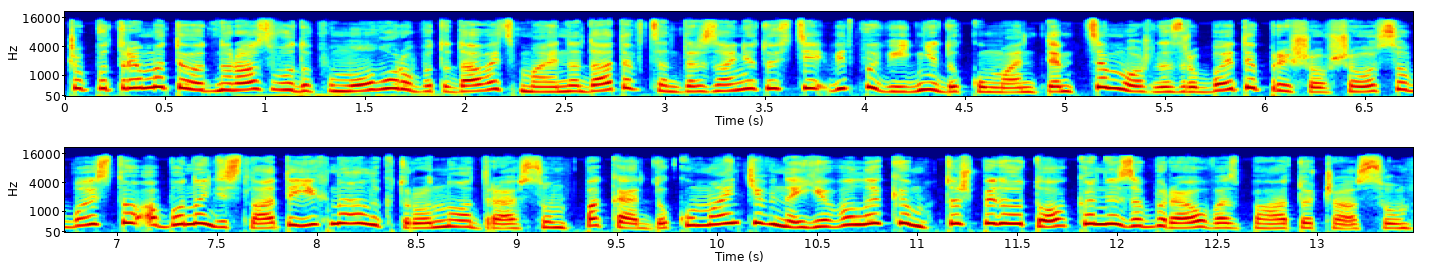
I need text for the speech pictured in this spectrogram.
Щоб отримати одноразову допомогу, роботодавець має надати в центр зайнятості відповідні документи. Це можна зробити, прийшовши особисто або надіслати їх на електронну адресу. Пакет документів не є великим, тож підготовка не забере у вас багато часу.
